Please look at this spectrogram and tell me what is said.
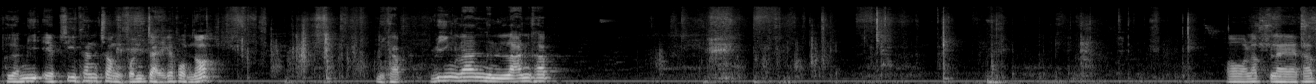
เผื่อมีเอฟซีทั้งช่องสนใจครับผมเนาะ นี่ครับ วิ่งล่างเงินล้านครับ ออรับแปลครับ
